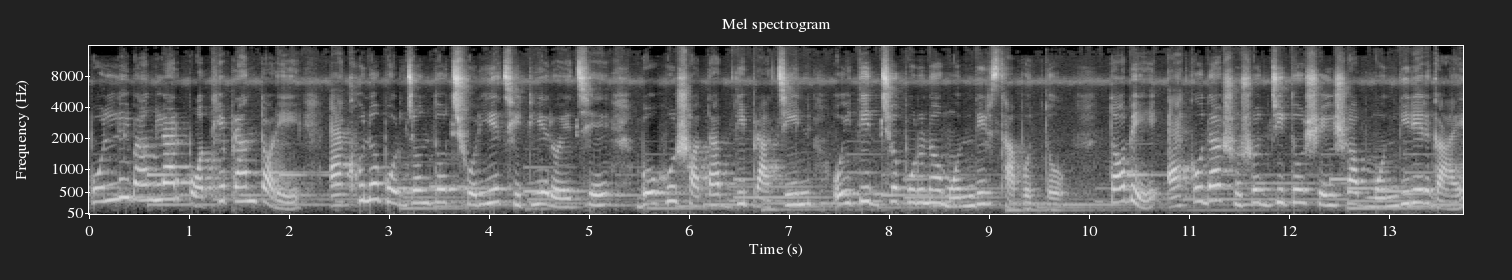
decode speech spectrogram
পল্লী বাংলার পথে প্রান্তরে এখনও পর্যন্ত ছড়িয়ে ছিটিয়ে রয়েছে বহু শতাব্দী প্রাচীন ঐতিহ্যপূর্ণ মন্দির স্থাপত্য। তবে একদা সুসজ্জিত সেই সব মন্দিরের গায়ে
